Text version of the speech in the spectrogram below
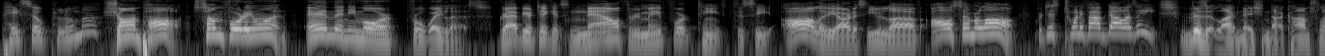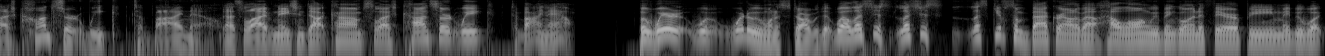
Peso Pluma? Sean Paul, Sum 41, and many more for way less. Grab your tickets now through May 14th to see all of the artists you love all summer long for just $25 each. Visit livenation.com slash concert week to buy now. That's livenation.com slash concert week to buy now. But where, where where do we want to start with it? Well, let's just let's just let's give some background about how long we've been going to therapy, maybe what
